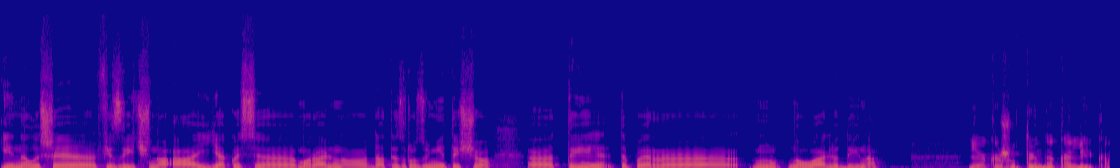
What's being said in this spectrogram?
і не лише фізично, а й якось е, морально дати зрозуміти, що ти тепер ну, нова людина. Я кажу, ти не каліка.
